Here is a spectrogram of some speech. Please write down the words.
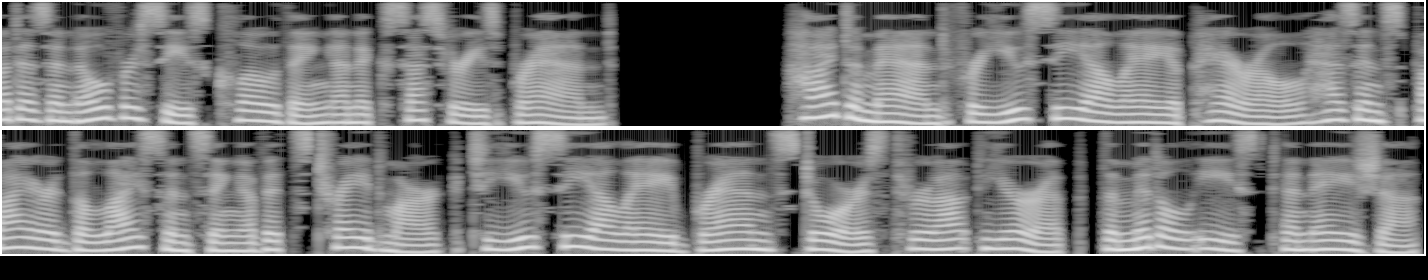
but as an overseas clothing and accessories brand. High demand for UCLA apparel has inspired the licensing of its trademark to UCLA brand stores throughout Europe, the Middle East and Asia.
